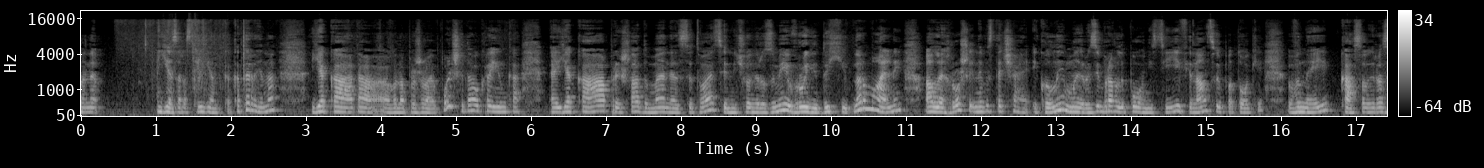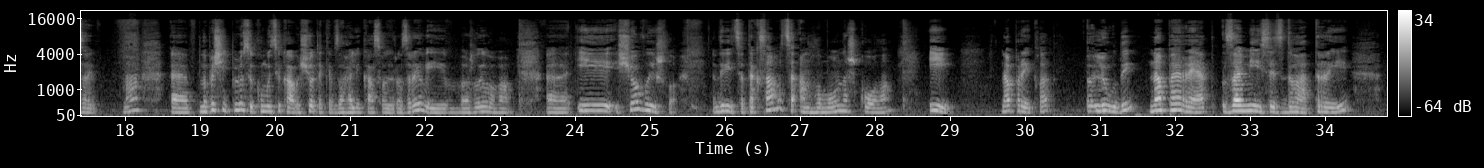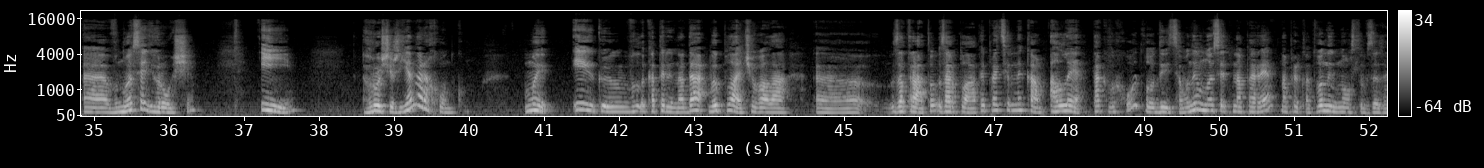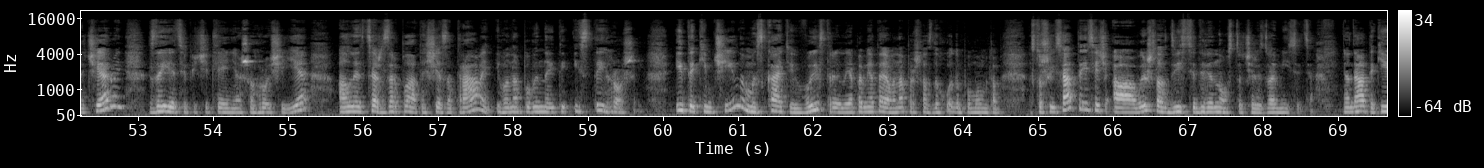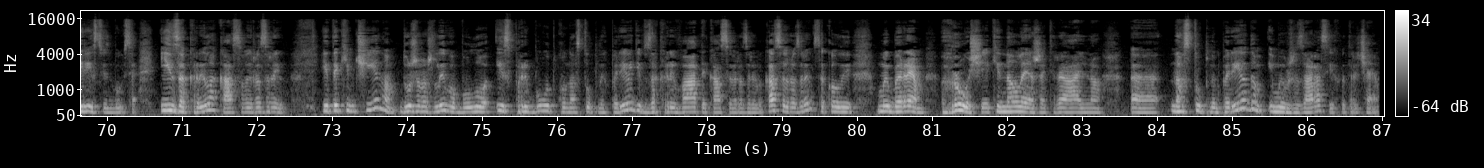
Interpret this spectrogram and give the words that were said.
мене Є зараз клієнтка Катерина, яка та вона проживає в Польщі, да, українка, е, яка прийшла до мене з ситуації, нічого не розуміє, вроді дохід нормальний, але грошей не вистачає. І коли ми розібрали повністю її фінансові потоки, в неї касовий розрив. Да? Е, Напишіть плюси, кому цікаво, що таке взагалі касовий розрив, і важливо вам. Е, І що вийшло? Дивіться, так само це англомовна школа. І, наприклад, люди наперед за місяць, два, три е, вносять гроші. І гроші ж є на рахунку. Ми і е, Катерина да, виплачувала е, затрату, зарплати працівникам, але так виходило, дивіться, вони вносять наперед, наприклад, вони вносили вже за червень, здається впечатлення, що гроші є, але це ж зарплата ще за травень, і вона повинна йти із тих грошей. І таким чином ми з Катєю вистроїли. Я пам'ятаю, вона прийшла з доходом, по-моєму, там 160 тисяч, а вийшла в 290 через два місяці. Да, такий ріст відбувся. І закрила касовий розрив. І таким чином дуже важливо було із прибутку наступних періодів закривати касові розриви. Касовий розрив це коли ми беремо гроші, які належать реально наступним періодом, і ми вже зараз їх витрачаємо.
